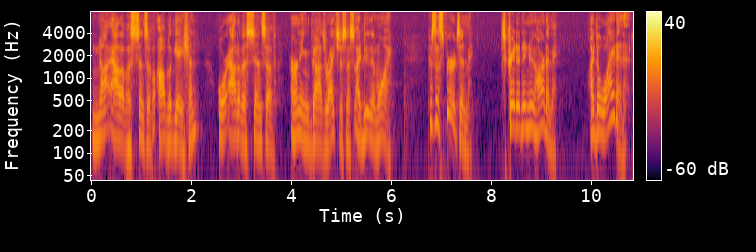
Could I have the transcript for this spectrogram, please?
not out of a sense of obligation or out of a sense of earning God's righteousness. I do them why? Because the Spirit's in me. He's created a new heart in me. I delight in it.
